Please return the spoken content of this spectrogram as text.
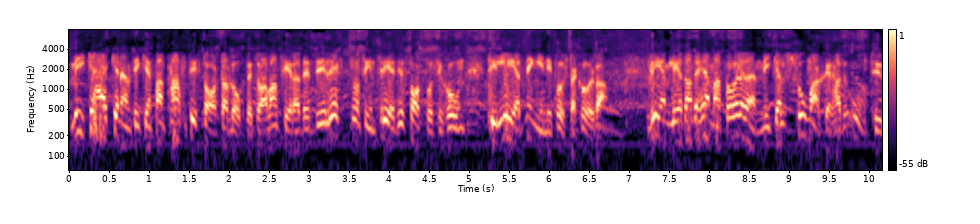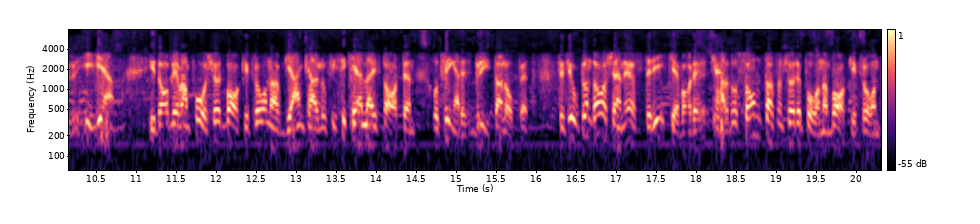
Mika Häkkinen fick en fantastisk start av loppet och avancerade direkt från sin tredje startposition till ledning in i första kurvan. VM-ledande hemmaföraren Mikael Schumacher hade otur igen. Idag blev han påkörd bakifrån av Giancarlo Fisichella i starten och tvingades bryta loppet. För 14 dagar sedan i Österrike var det Cardo Sonta som körde på honom bakifrån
